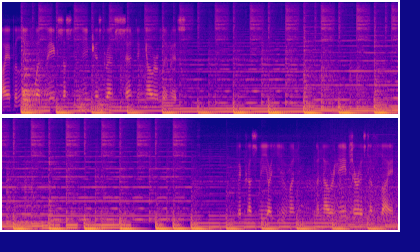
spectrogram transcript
I believe what makes us unique is transcending our limits. Because we are human, and our nature is to fly.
